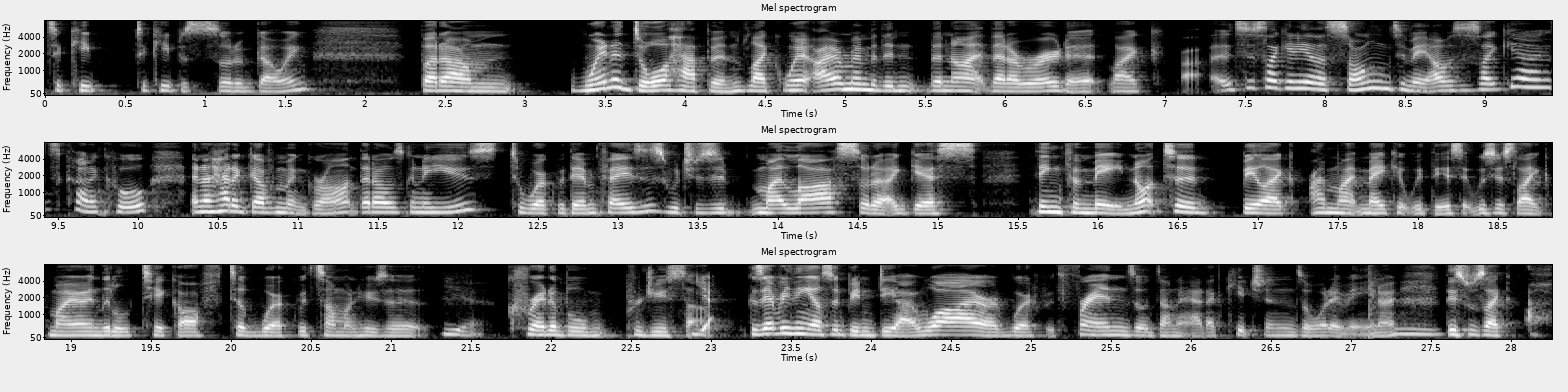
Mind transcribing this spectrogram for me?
to keep to keep us sort of going. But um, when Adore happened, like when I remember the, the night that I wrote it, like uh, it's just like any other song to me. I was just like, yeah, it's kind of cool. And I had a government grant that I was going to use to work with M-Phazes, which was my last sort of, I guess, thing for me. Not to be like I might make it with this. It was just like my own little tick off to work with someone who's a Yeah. credible producer. Yeah. Because everything else had been DIY or I'd worked with friends or done it out of kitchens or whatever. You know, Mm. this was like, oh,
